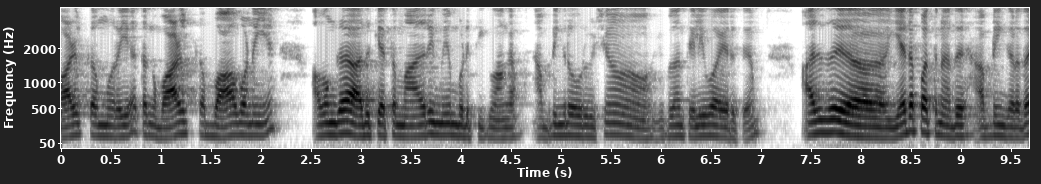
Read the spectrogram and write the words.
வாழ்க்கை முறையை தங்கள் வாழ்க்கை பாவனையை அவங்க அதுக்கேற்ற மாதிரி மேம்படுத்திக்குவாங்க. அப்படிங்கிற ஒரு விஷயம் இப்போ தான் தெளிவாக இருக்குது அது எதை பற்றினது அப்படிங்கிறத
